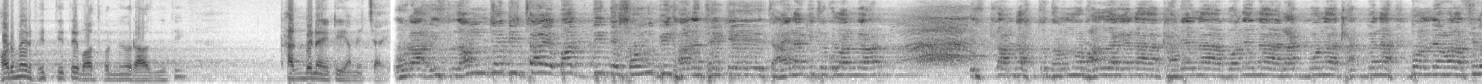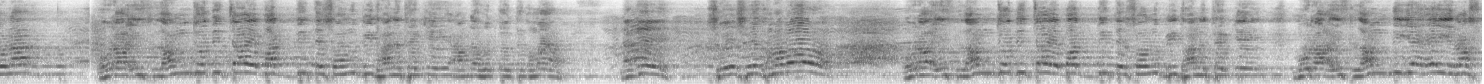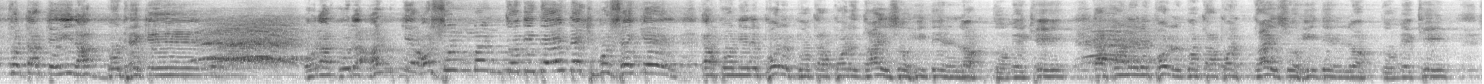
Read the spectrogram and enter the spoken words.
ধর্মের ভিত্তিতে বা ধর্মীয় রাজনীতি থাকবে না এটি আমি চাই। ওরা ইসলাম যদি চায়, বাদ দিতে সংবিধান থেকে। চায় না কিছু গোলাঙ্গার? ইসলাম রাষ্ট্র, ধর্ম ভালো লাগে না, খাবে না বলে না, রাখব না, থাকবে না, বললে ওরা ছিল না? ওরা ইসলাম যদি চায়, বাদ দিতে সংবিধান থেকে। আমরা হতে হতে ঘুমায়াম। নাকি? শুয়ে শুয়ে ঘুমাবো? ওরা ইসলাম যদি চায় বাদ দিতে সংবিধান থেকে মোরা ইসলাম দিয়ে এই রাষ্ট্রটাকেই রাখব ঢেকে। ওরা কোরআনকে অসম্মান যদি দেয় দেখব সেকে। কাপনের পরব কাপড় গায়ে শহীদের রক্ত মেখে। কাপনের পরব কাপড় গায়ে শহীদের রক্ত মেখে।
